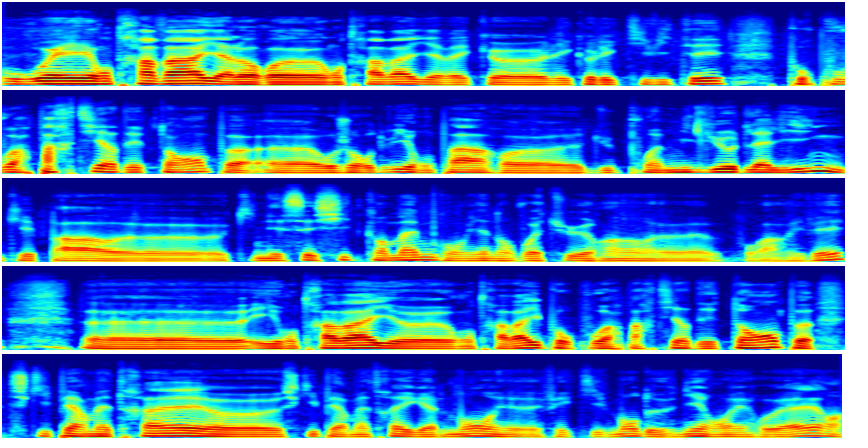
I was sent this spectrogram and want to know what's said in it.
Ouais, on travaille. Alors, euh, on travaille avec les collectivités pour pouvoir partir des tempes. Aujourd'hui, on part du point milieu de la ligne, qui est pas, qui nécessite quand même qu'on vienne en voiture hein, pour arriver. et on travaille, on travaille pour pouvoir partir des tempes, ce qui permettrait, ce qui permettrait également effectivement de venir en RER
